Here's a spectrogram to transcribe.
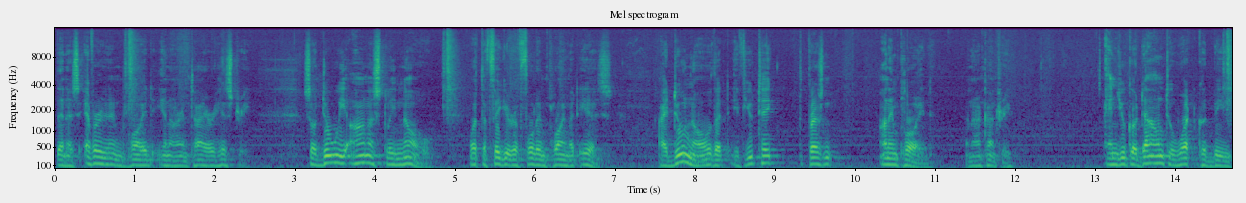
than has ever been employed in our entire history. So do we honestly know what the figure of full employment is? I do know that if you take the present unemployed in our country and you go down to what could be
